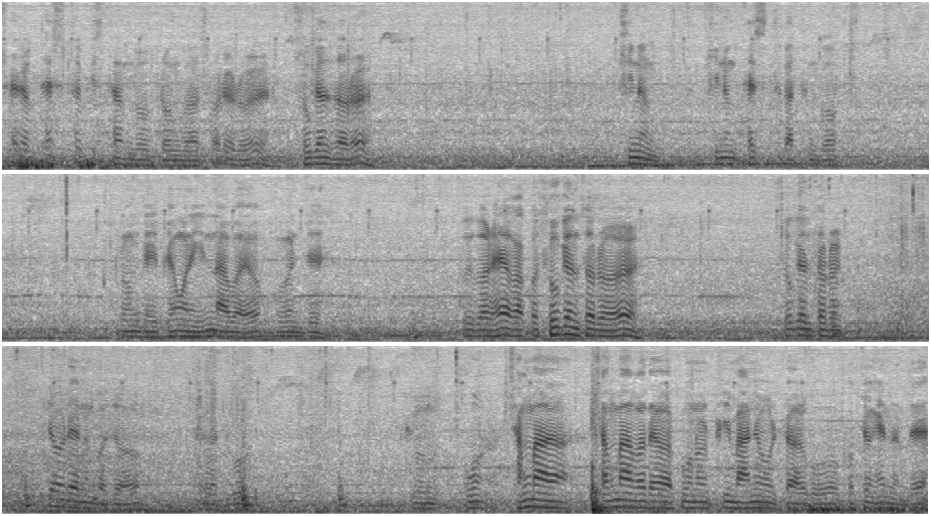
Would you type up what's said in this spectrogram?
체력 테스트 비슷한 거 그런 거 서류를 소견서를 기능 기능 테스트 같은 거 그런 게 병원에 있나 봐요. 그거 이제 그걸 해갖고 소견서를 소견서를 떼어내는 거죠. 그래가지고 지금 오- 장마 장마가 돼갖고 오늘 비 많이 올 줄 알고 걱정했는데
